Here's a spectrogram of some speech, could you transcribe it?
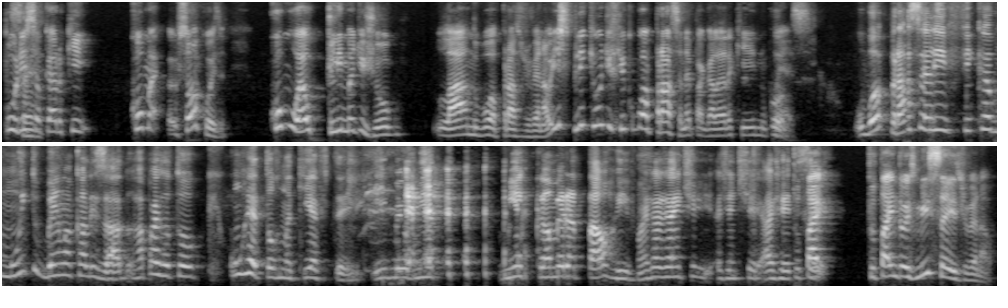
Por certo. isso eu quero que. Como é, só uma coisa. Como é o clima de jogo lá no Boa Praça Juvenal? E explique onde fica o Boa Praça, né? Pra galera que não conhece. O Boa Praça ele fica muito bem localizado. Rapaz, eu tô com retorno aqui, FT. E meu, minha, minha câmera tá horrível. Mas já, já a gente, a gente ajeita. Tu tá, tu tá em 2006, Juvenal.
